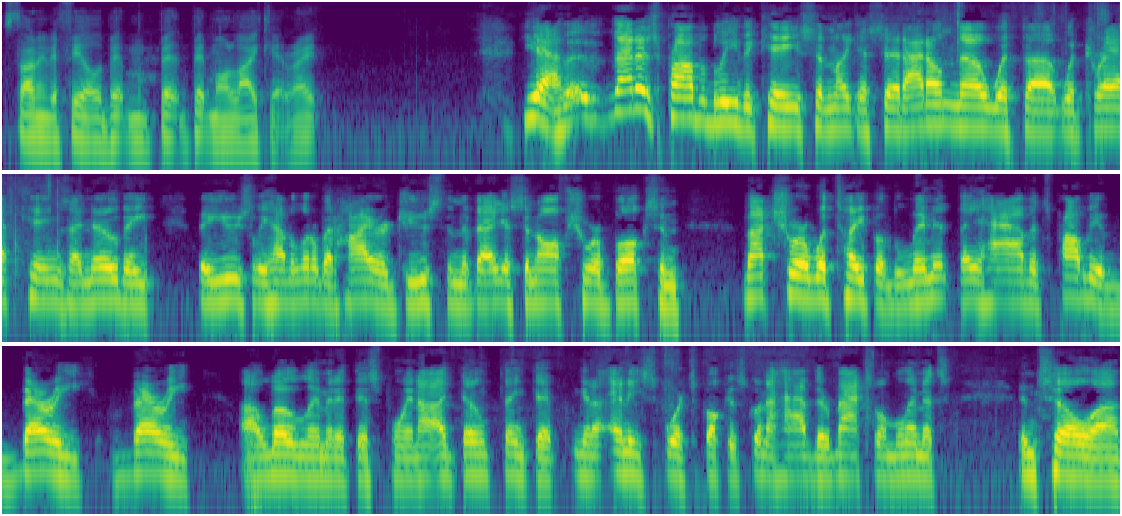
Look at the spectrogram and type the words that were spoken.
starting to feel a bit, bit, bit more like it, right? Yeah, that is probably the case. And like I said, I don't know with uh, with DraftKings. I know they they usually have a little bit higher juice than the Vegas and offshore books, and not sure what type of limit they have. It's probably a very very uh, low limit at this point. I don't think that you know any sports book is going to have their maximum limits until uh,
